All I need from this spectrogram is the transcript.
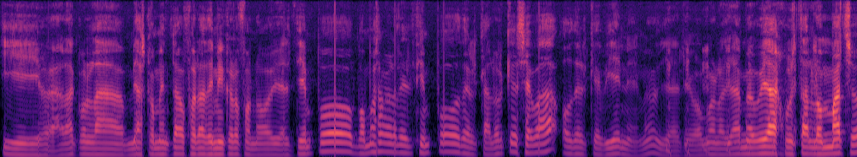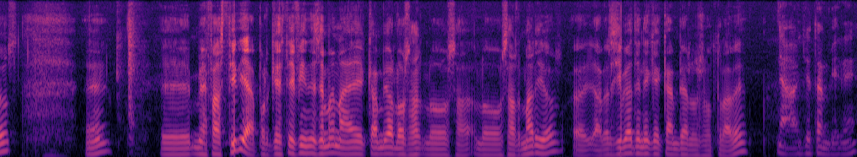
Y ahora con la, me has comentado fuera de micrófono, y el tiempo, vamos a hablar del tiempo del calor que se va o del que viene, ¿no? Ya digo, bueno, ya me voy a ajustar los machos. ¿eh? Eh, me fastidia, porque este fin de semana he cambiado los, los, los armarios, eh, a ver si voy a tener que cambiarlos otra vez. No, yo también, ¿eh?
